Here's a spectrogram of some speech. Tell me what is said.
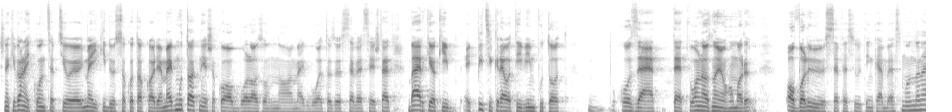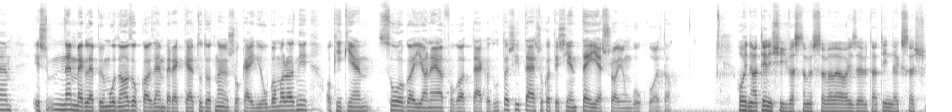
és neki van egy koncepciója, hogy melyik időszakot akarja megmutatni, és akkor abból azonnal megvolt az összeveszés. Tehát bárki, aki egy pici kreatív inputot hozzátett volna, az nagyon hamar avval ő összefeszült, inkább ezt mondanám, és nem meglepő módon azokkal az emberekkel tudott nagyon sokáig jóba maradni, akik ilyen szolgaian elfogadták az utasításokat, és ilyen teljes rajongók voltak. Hogyne, hát én is így vesztem össze vele, a, izé, tehát indexes,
